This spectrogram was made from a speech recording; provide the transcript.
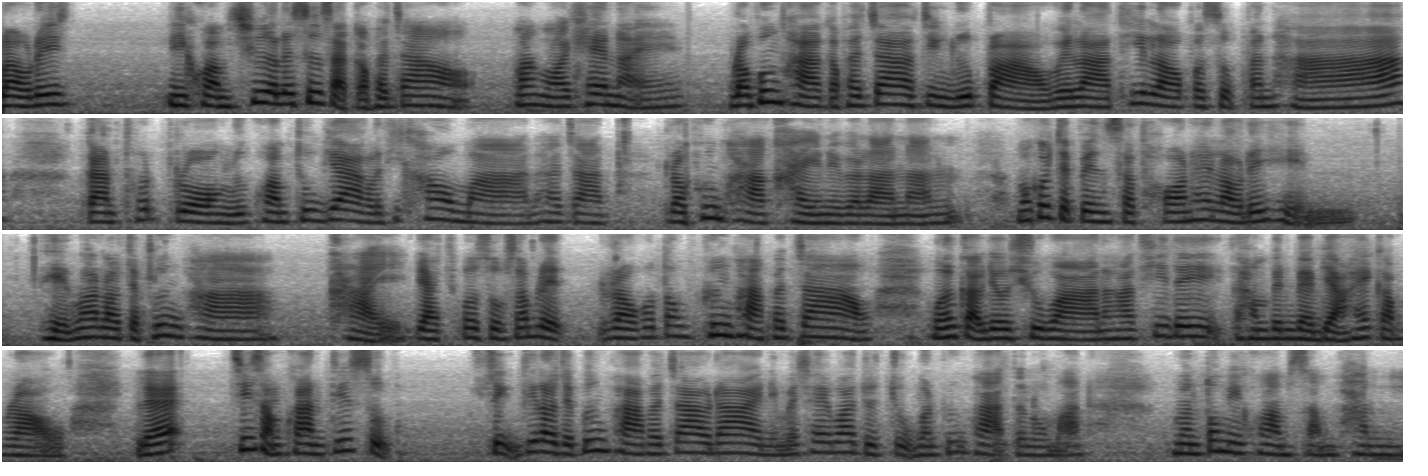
เราได้มีความเชื่อและซื่อสัตย์กับพระเจ้ามากน้อยแค่ไหน เราพึ่งพากับพระเจ้าจริงหรือเปล่า เวลาที่เราประสบปัญหา การทดลองหรือความทุกข์ยากอะไรที่เข้ามานะคะอาจารย์ เราพึ่งพาใครในเวลานั้น มันก็จะเป็นสะท้อนให้เราได้เห็น เห็นว่าเราจะพึ่งพาใครอยากจะประสบสำเร็จเราก็ต้องพึ่งพาพระเจ้า เหมือนกับโยชูวานะคะที่ได้ทำเป็นแบบอย่างให้กับเรา และที่สำคัญที่สุดสิ่งที่เราจะพึ่งพาพระเจ้าได้นี่ไม่ใช่ว่าจู่ๆมันพึ่งพาอัตโนมัติ มันต้องมีความสัมพันธ์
